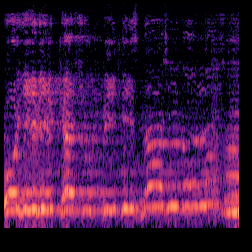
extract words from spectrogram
Or he will catch you with his magical.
